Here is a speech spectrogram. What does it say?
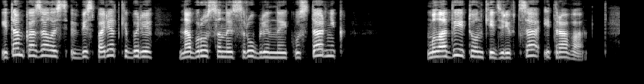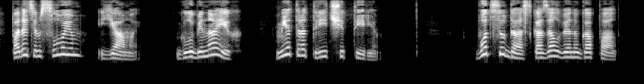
и там, казалось, в беспорядке были набросаны срубленный кустарник, молодые тонкие деревца и трава. Под этим слоем ямы. Глубина их метра три-четыре. «Вот сюда», — сказал Венугапал,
